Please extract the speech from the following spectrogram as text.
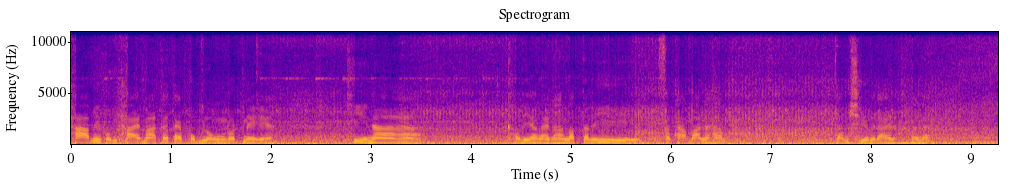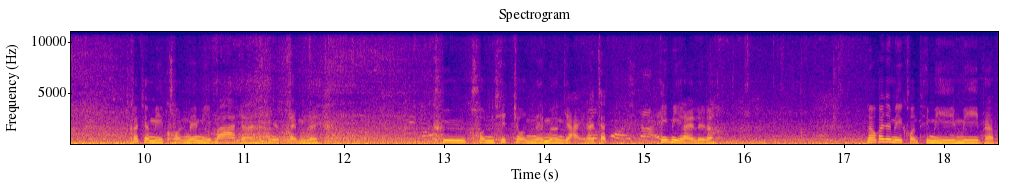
ภาพที่ผมถ่ายมาตั้งแต่ผมลงรถเมล์ที่หน้าเขาเรียกอะไรนะลอตเตอรี่สถาบันนะครับจำชื่อไม่ได้นะนั่นแหละก็จะมีคนไม่มีบ้านนะอยู่เต็มเลย คือคนที่จนในเมืองใหญ่นะจะไม่มีอะไรเลยนะแล้วก็จะมีคนที่มีมีแบบ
